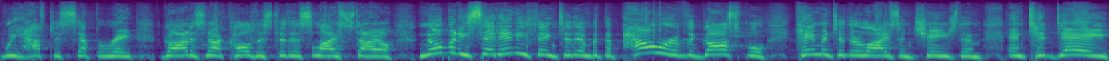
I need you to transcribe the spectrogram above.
We have to separate. God has not called us to this lifestyle. Nobody said anything to them, but the power of the gospel came into their lives and changed them. And today,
